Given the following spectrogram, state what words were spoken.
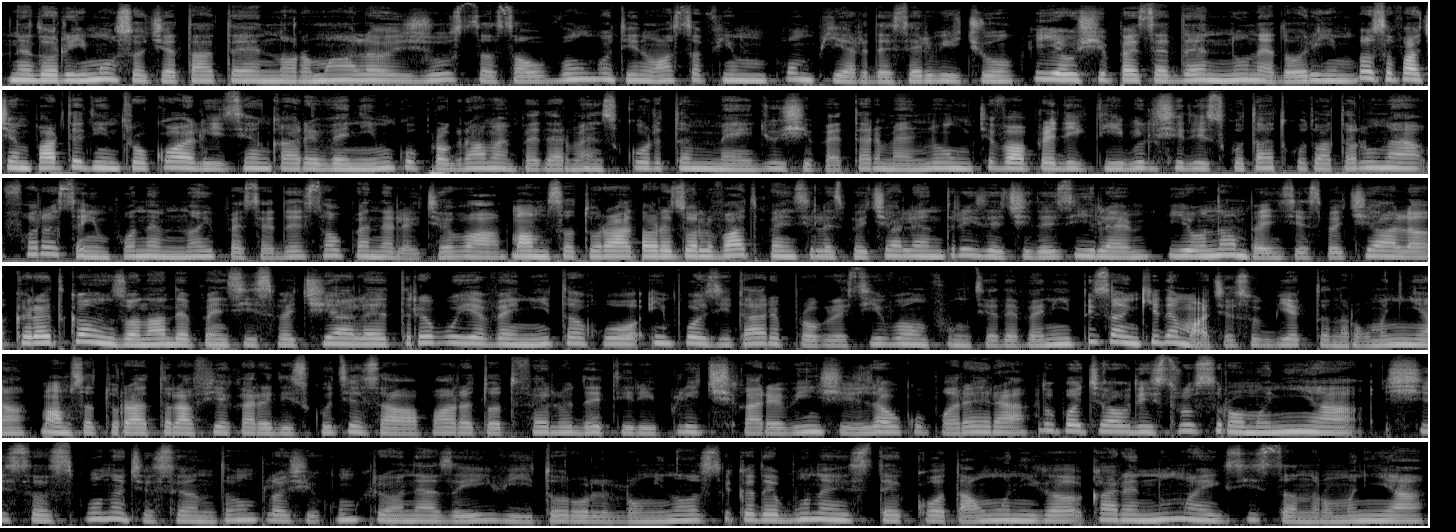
ne dorim o societate normală, justă sau vom continua să fim pompieri de serviciu. Eu și PSD nu ne dorim. O să facem parte dintr-o coaliție în care venim cu programe pe termen scurt, mediu și pe termen lung, ceva predictibil și discutat cu toată lumea, fără să impunem noi PSD sau PNL ceva. M-am săturat, au rezolvat pensiile speciale în 30 de zile. Eu n-am pensie specială. Cred că în zona de pensii speciale trebuie venită cu o impozitare progresivă în funcție de venit și să închidem acest subiect în România. M-am săturat la fiecare discuție să apară tot felul de tiriplici care vin și își dau cu părerea după ce au distrus România și să spună ce se întâmplă și cum creonează ei viitorul luminos, cât de bună este cota unică care nu mai există în România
